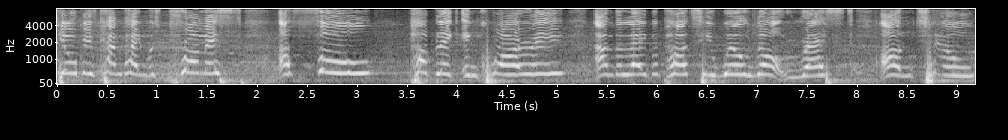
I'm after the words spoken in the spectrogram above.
The Orgreave campaign was promised a full public inquiry and the Labour Party will not rest until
